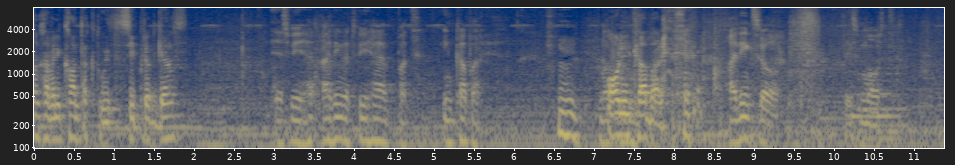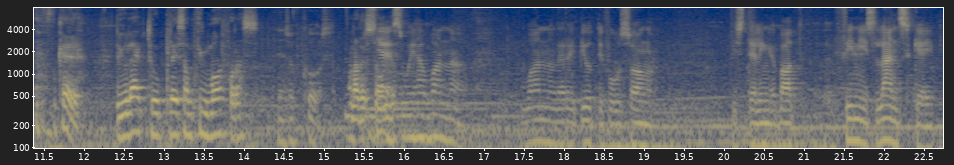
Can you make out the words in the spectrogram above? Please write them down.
Don't have any contact with Cypriot girls? Yes, we ha- I think that we have, but in cabaret. Not All in cabaret. I think so. It's most. okay. Do you like to play something more for us? Yes, of course. Another song? Yes, we have one, uh, one very beautiful song. Is telling about Finnish landscape,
